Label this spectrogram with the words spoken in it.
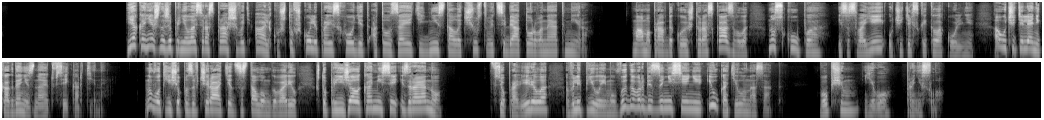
Я, конечно же, принялась расспрашивать Альку, что в школе происходит, а то за эти дни стала чувствовать себя оторванной от мира. Мама, правда, кое-что рассказывала, но скупо и со своей учительской колокольни, а учителя никогда не знают всей картины. Ну вот еще позавчера отец за столом говорил, что приезжала комиссия из районо. Все проверила, влепила ему выговор без занесения и укатила назад. В общем, его пронесло.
